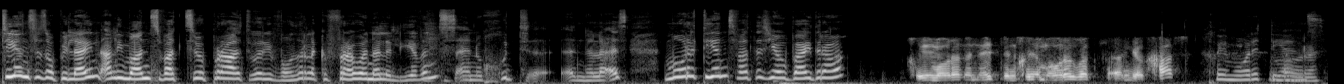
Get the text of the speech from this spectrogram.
Teens is op die lyn al die mans wat so praat oor die wonderlike vroue in hulle lewens en hoe goed eh, in hulle is. Môre Teens, wat is jou bydrae? Goeiemôre Lenet en goeiemôre ook aan jou gas. Goeiemôre Teens.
